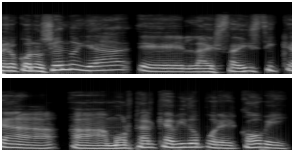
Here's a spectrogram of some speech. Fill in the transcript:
pero conociendo ya eh, la estadística uh, mortal que ha habido por el COVID,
